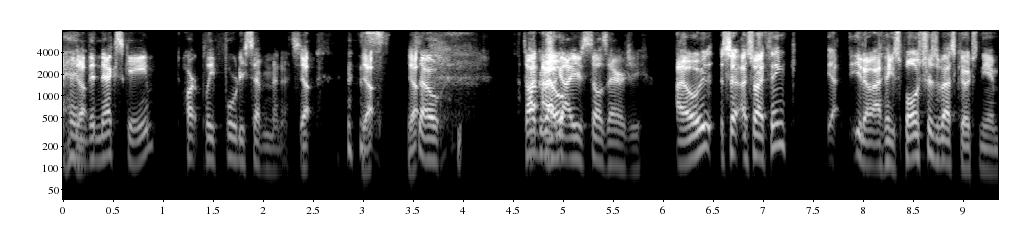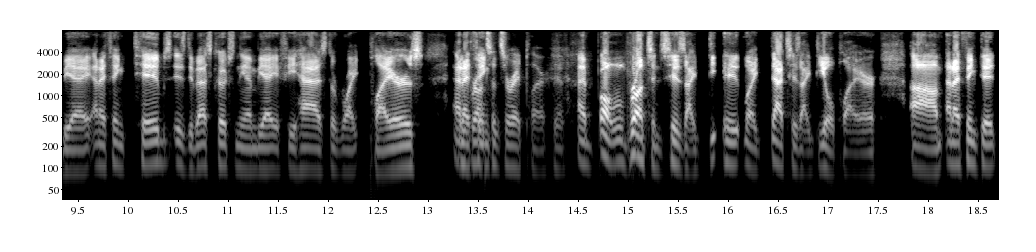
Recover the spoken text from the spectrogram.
And Yep. the next game, Hart played 47 minutes. Yep. Yep. Yep. So talk about I- a guy who still has energy. I always so so I think you know, I think Spoelstra is the best coach in the NBA, and I think Tibbs is the best coach in the NBA if he has the right players. And, and I Brunson's think the right player. Yeah. And, oh, well, Brunson's his idea, like that's his ideal player. Um, and I think that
